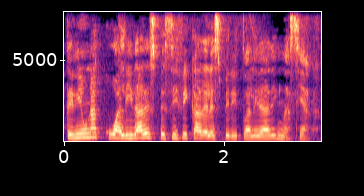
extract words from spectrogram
tenía una cualidad específica de la espiritualidad ignaciana.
